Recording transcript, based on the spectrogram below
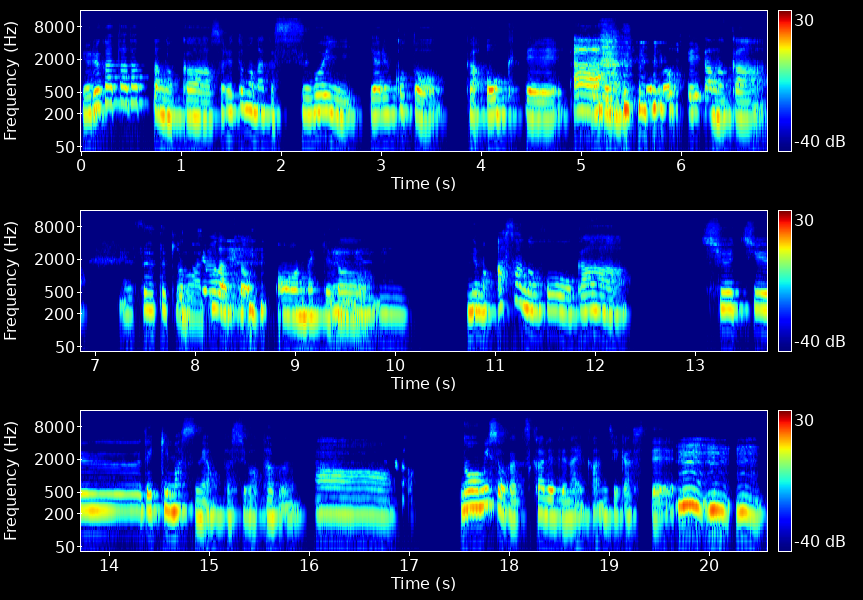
夜型だったのか、それともなんかすごいやることが多くて、あー夜していたのか、そういう時どもある。っちもだと思うんだけど、うんうんうんでも朝の方が集中できますね、私は多分。あ脳みそが疲れてない感じがしてあ、う、んうんうん。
